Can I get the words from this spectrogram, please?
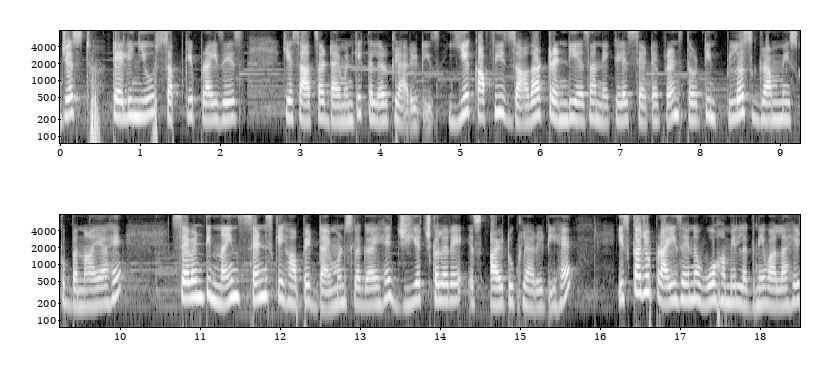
just telling you सबके प्राइजेस के साथ साथ डायमंड के कलर क्लैरिटीज़ ये काफ़ी ज़्यादा ट्रेंडी ऐसा नेकलेस सेट है फ्रेंड्स 13 प्लस ग्राम में इसको बनाया है। 79 सेंट्स के यहाँ पे डायमंड्स लगाए हैं। जीएच कलर है, इस आई टू क्लैरिटी है। इसका जो प्राइस है ना वो हमें लगने वाला है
